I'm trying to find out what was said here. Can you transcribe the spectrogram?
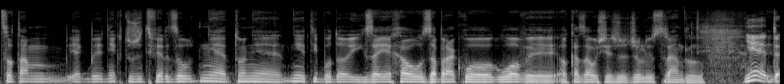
co tam jakby niektórzy twierdzą, nie, to nie, nie Thibodeau ich zajechał, zabrakło głowy, okazało się, że Julius Randle Nie, to,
